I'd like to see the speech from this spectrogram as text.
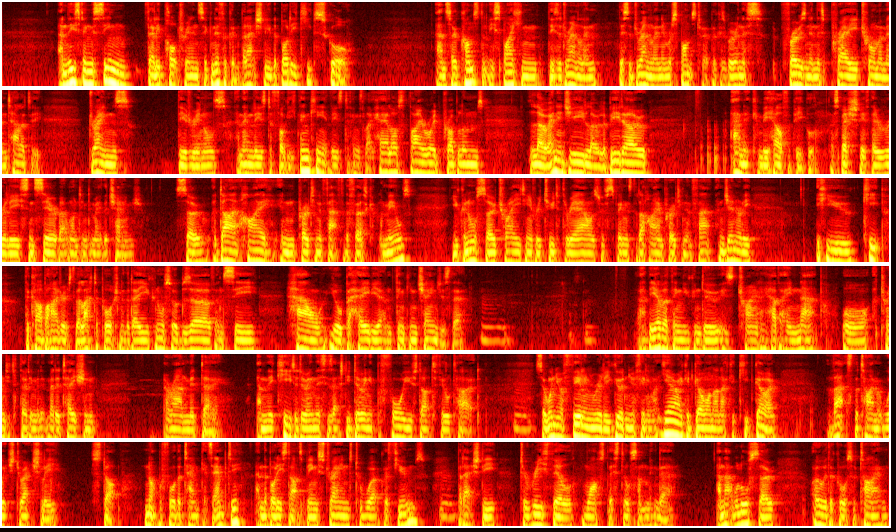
And these things seem fairly paltry and insignificant, but actually the body keeps score. And so constantly spiking these adrenaline, this adrenaline in response to it, because we're in this frozen in this prey trauma mentality, drains the adrenals and then leads to foggy thinking. It leads to things like hair loss, thyroid problems, low energy, low libido, and it can be hell for people, especially if they're really sincere about wanting to make the change. So, a diet high in protein and fat for the first couple of meals. You can also try eating every two to three hours with things that are high in protein and fat. And generally, if you keep the carbohydrates to the latter portion of the day, you can also observe and see how your behavior and thinking changes there. Mm. Uh, the other thing you can do is try and have a nap or a 20 to 30 minute meditation around midday. And the key to doing this is actually doing it before you start to feel tired. Mm. So when you're feeling really good and you're feeling like, yeah, I could go on and I could keep going, that's the time at which to actually stop. Not before the tank gets empty and the body starts being strained to work with fumes, mm. but actually to refill whilst there's still something there. And that will also, over the course of time,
